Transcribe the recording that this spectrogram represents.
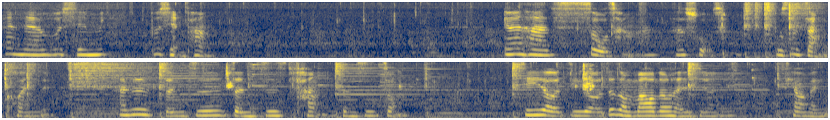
看起来不显不显胖，因为他瘦长啊，他瘦长，不是长宽的，它是整只整只胖，整只重，肌肉肌肉，这种猫都很喜欢跳很远。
